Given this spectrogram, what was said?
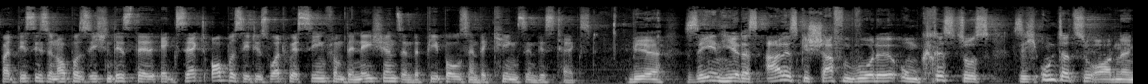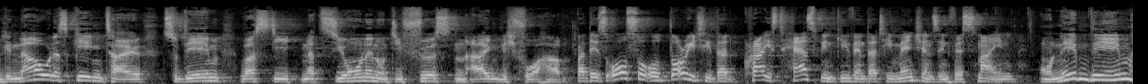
but this is in opposition. This the exact opposite is what we're seeing from the nations and the peoples and the kings in this text. Wir sehen hier, dass alles geschaffen wurde, um Christus sich unterzuordnen. Genau das Gegenteil zu dem, was die Nationen und die Fürsten eigentlich vorhaben. Also authority that Christ has been given that he mentions in verse 9. Und neben dem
